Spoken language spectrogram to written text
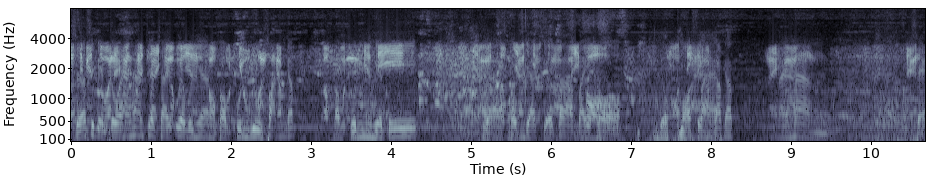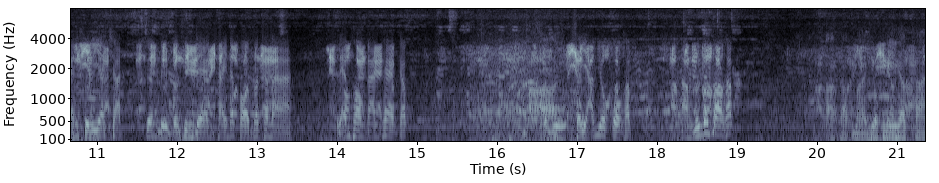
เสือ11ตัวในห้างเชือดชัยเอื้อบุญญาณขอบคุณยูฟันครับ ขอบคุณเฮียตียาผมยาเขียวตาใบพอยกที่แปดครับในห้าง แสงสุริยชัดเครื่องดื่มกระทิงแดงไทยนครพัฒนาแหลมทองการแพทย์ครับสบู่สยามโยโกะครับอะลุ้นกันต่อครับอ่าครับมายกนี้ครับทาง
